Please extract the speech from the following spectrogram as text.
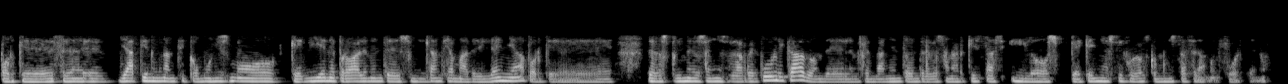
Porque ese ya tiene un anticomunismo que viene probablemente de su militancia madrileña, porque de los primeros años de la República, donde el enfrentamiento entre los anarquistas y los pequeños círculos comunistas era muy fuerte, ¿no?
